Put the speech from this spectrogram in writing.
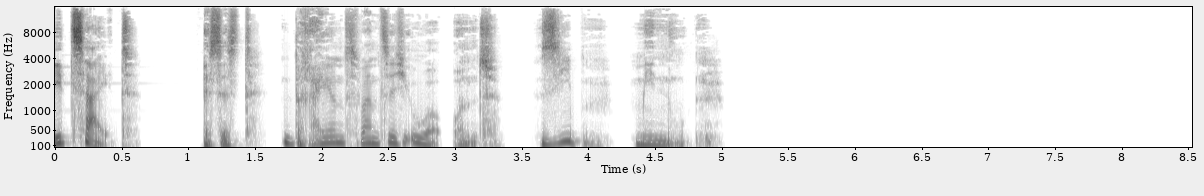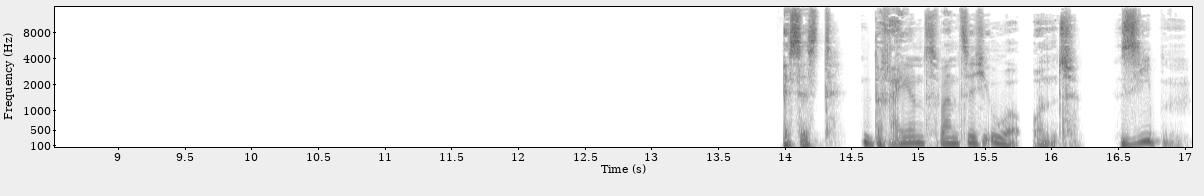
Die Zeit. Es ist 23 Uhr und sieben Minuten. Es ist 23 Uhr und sieben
